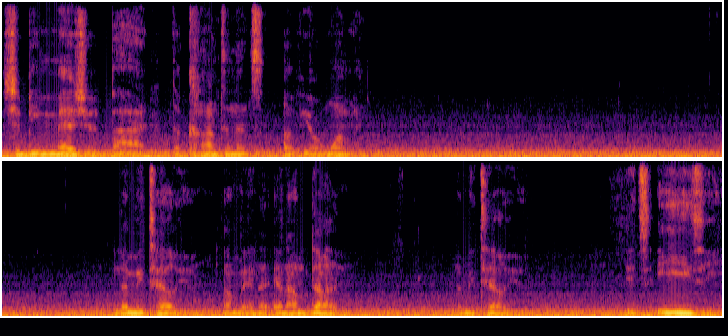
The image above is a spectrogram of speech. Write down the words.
should be measured by the continence of your woman. Let me tell you, I'm in a, and I'm done. Let me tell you, it's easy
